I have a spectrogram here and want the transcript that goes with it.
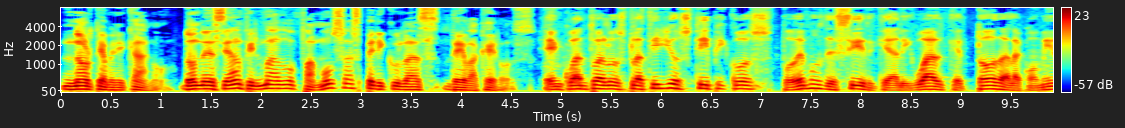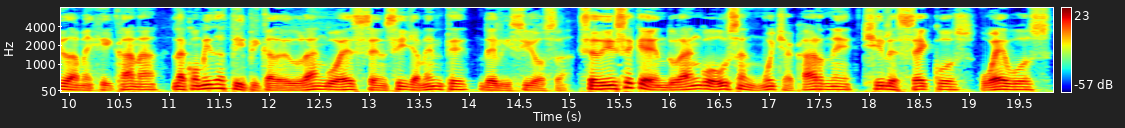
norteamericano, donde se han filmado famosas películas de vaqueros. En cuanto a los platillos típicos, podemos decir que al igual que toda la comida mexicana, la comida típica de Durango es sencillamente deliciosa. Se dice que en Durango usan mucha carne, chiles secos, huevos,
